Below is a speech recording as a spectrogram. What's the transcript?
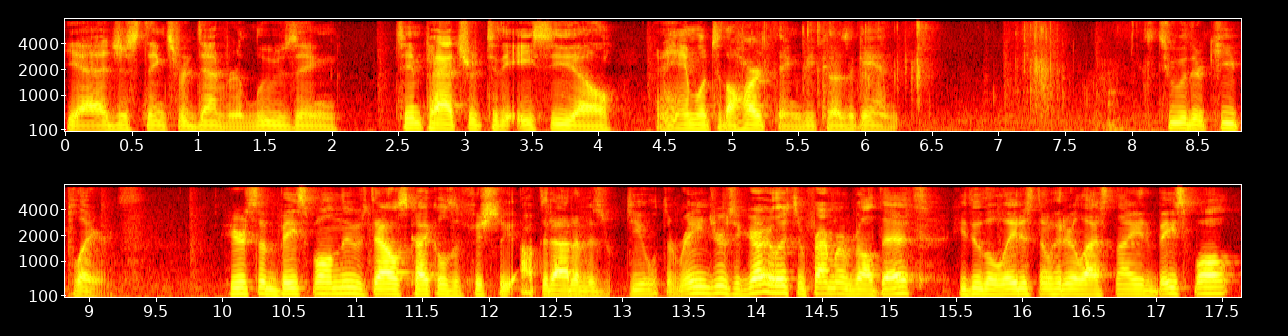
Yeah, it just stinks for Denver losing Tim Patrick to the ACL and Hamler to the heart thing because, again, it's two of their key players. Here's some baseball news. Dallas Keuchel's officially opted out of his deal with the Rangers. Congratulations, Framber Valdez. He threw the latest no-hitter last night in baseball.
